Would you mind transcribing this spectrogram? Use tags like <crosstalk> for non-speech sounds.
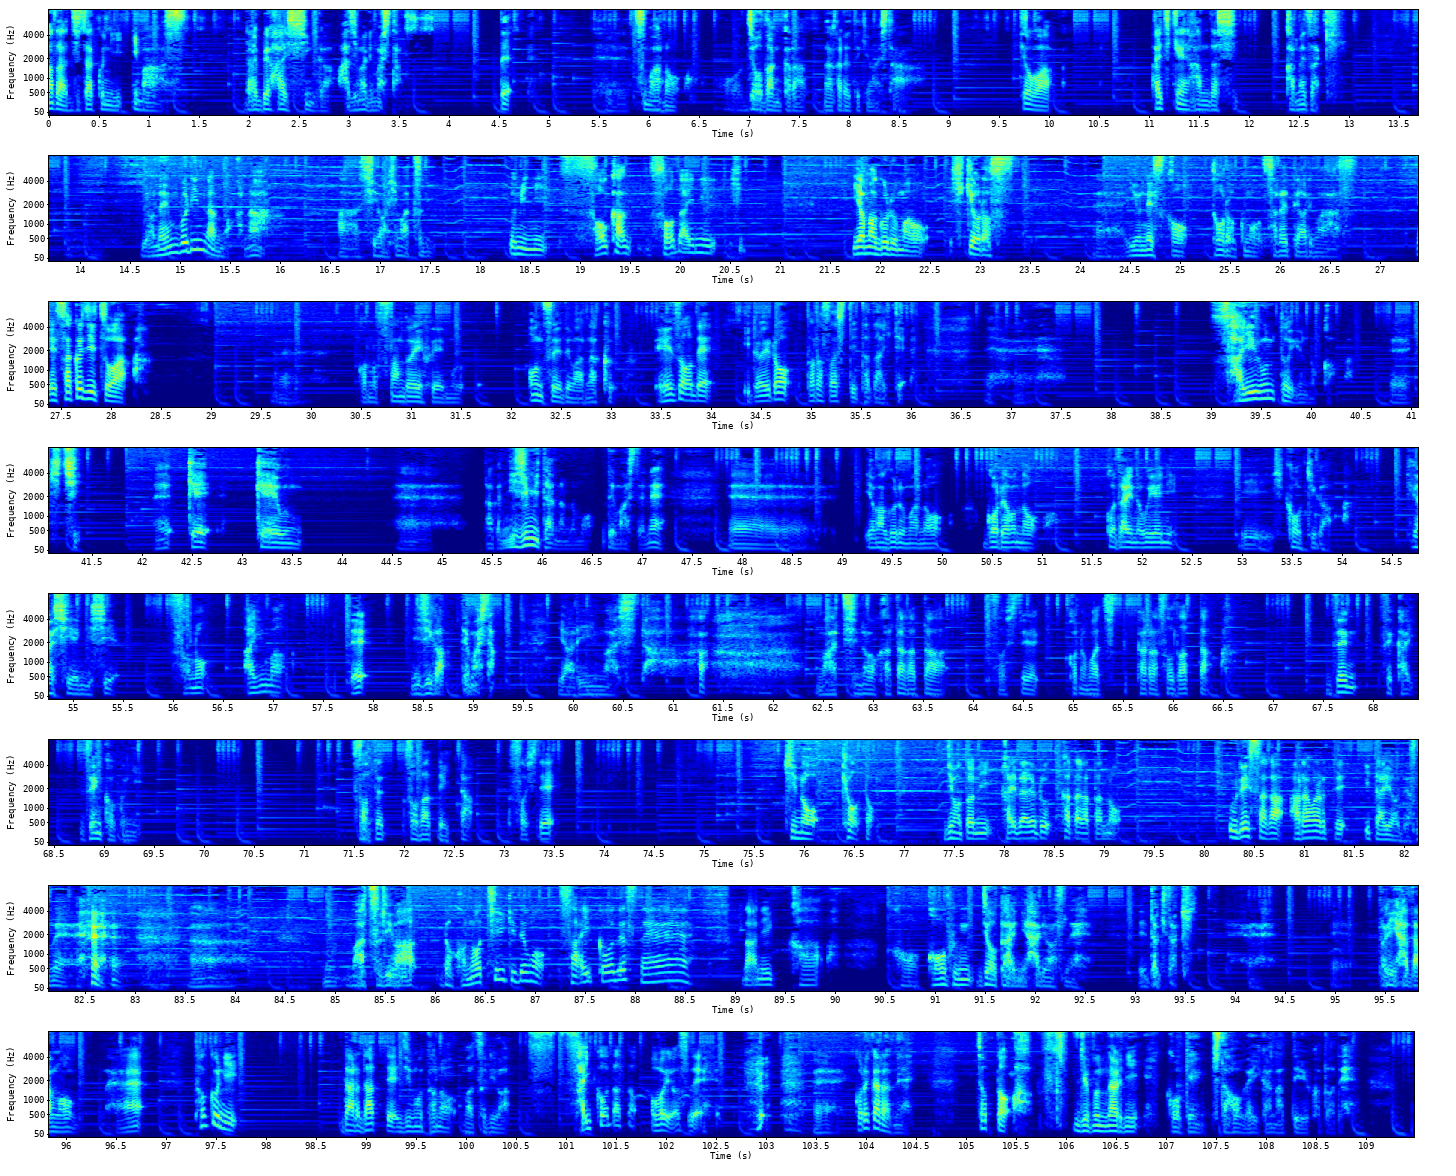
まだ自宅にいます。ライブ配信が始まりました。で、えー妻の冗談から流れてきました。今日は愛知県半田市亀崎。4年ぶりになるのかな？あ潮干祭り。海に壮観、壮大に山車を引き下ろす、えーユネスコ登録もされております。えー昨日は、このスタンド FM 音声ではなく映像でいろいろ撮らさせていただいて、えー、彩雲というのか、えー基地、えー、慶、慶雲、えーなんか虹みたいなのも出ましてね、えー山車の五両の五台の上に、えー飛行機が東へ西へ、その合間で虹が出ました。やりました。<laughs> 町の方々、そしてこの町から育った全世界、全国に育て、育っていった。そして、昨日、京都、地元に帰られる方々の嬉しさが現れていたようですね。<laughs> 祭りはどこの地域でも最高ですね。何か、こう、興奮状態に入りますね。ドキドキ。え鳥肌も、ね。特に、誰だって地元の祭りは最高だと思いますね。<laughs> えーこれからね、ちょっと自分なりに貢献した方がいいかなっていうことで、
